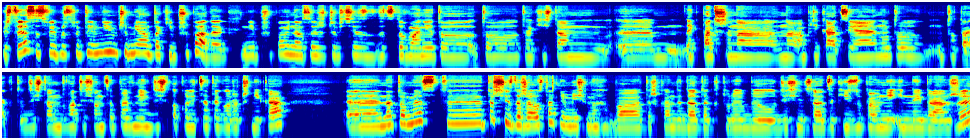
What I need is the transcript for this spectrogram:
wiesz co, ja ze swojej perspektywy nie wiem, czy miałam taki przypadek, nie przypominam sobie rzeczywiście zdecydowanie to, to, to jakiś tam, jak patrzę na, na aplikację, no to, to tak, to gdzieś tam 2000 pewnie, gdzieś okolice tego rocznika, E, natomiast e, też się zdarzało, ostatnio mieliśmy chyba też kandydata, który był 10 lat z jakiejś zupełnie innej branży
